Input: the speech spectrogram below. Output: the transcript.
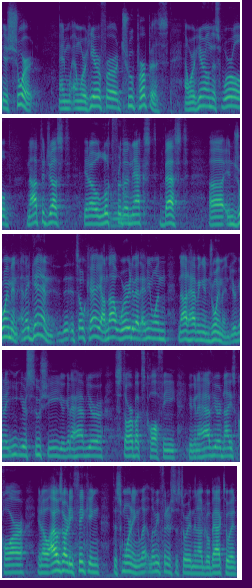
is short and, and we're here for a true purpose. And we're here on this world not to just, you know, look for the next best uh, enjoyment. And again, it's okay. I'm not worried about anyone not having enjoyment. You're going to eat your sushi. You're going to have your Starbucks coffee. You're going to have your nice car. You know, I was already thinking this morning, let, let me finish the story and then I'll go back to it.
